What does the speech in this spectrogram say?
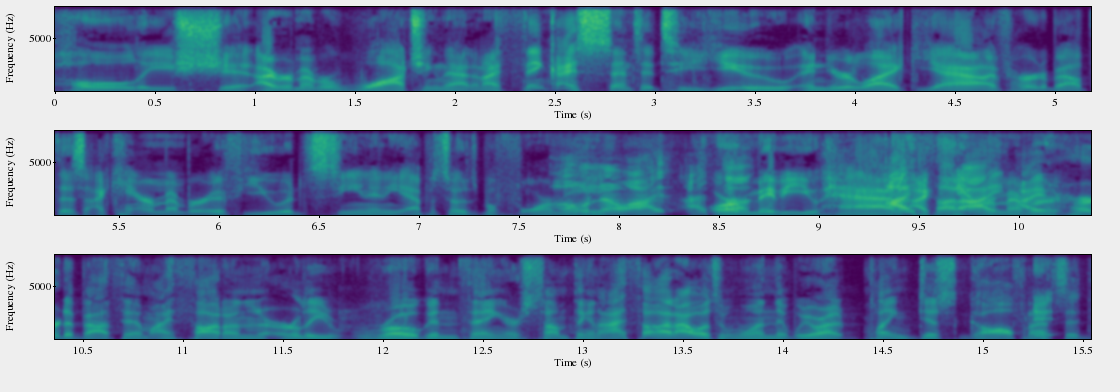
Holy shit. I remember watching that and I think I sent it to you and you're like, "Yeah, I've heard about this." I can't remember if you had seen any episodes before oh, me. Oh no, I, I or thought maybe you had. I I, thought can't I, remember. I heard about them. I thought on an early Rogan thing or something, and I thought I was the one that we were out playing disc golf, and I It- said,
